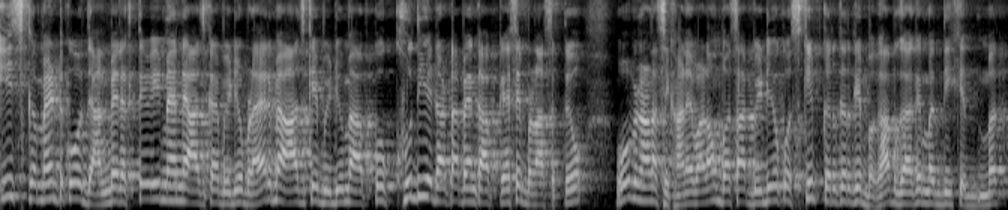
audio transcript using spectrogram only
इस कमेंट को ध्यान में रखते हुए मैंने आज का वीडियो बनाया मैं आज के वीडियो में आपको खुद ये डाटा बैंक आप कैसे बना सकते हो, वो बनाना सिखाने वाला हूँ। बस आप वीडियो को स्किप कर करके भगा भगा के मत दिखे, मत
